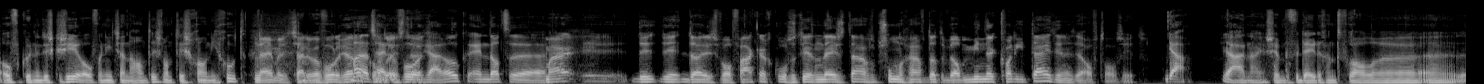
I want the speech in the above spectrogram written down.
over kunnen discussiëren over niets aan de hand is. Want het is gewoon niet goed. Nee, maar dat zeiden we vorig jaar maar ook. dat zeiden we vorig jaar ook. En dat, uh... Maar de, de, daar is wel vaker geconstateerd aan deze tafel op zondagavond... dat er wel minder kwaliteit in het elftal zit. Ja, ja, nou, ze hebben verdedigend vooral uh, uh,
